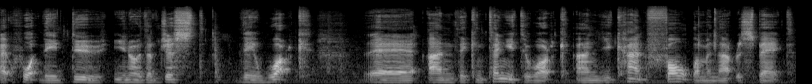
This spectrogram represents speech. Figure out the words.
at what they do. You know, they're just, they work uh, and they continue to work and you can't fault them in that respect.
